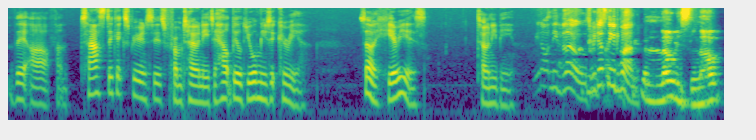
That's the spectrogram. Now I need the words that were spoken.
there are fantastic experiences from Tony to help build your music career. So here he is, Tony Bean. We don't need those. We just need one. The low is low.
